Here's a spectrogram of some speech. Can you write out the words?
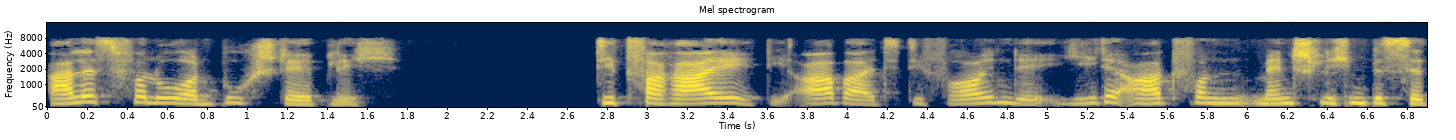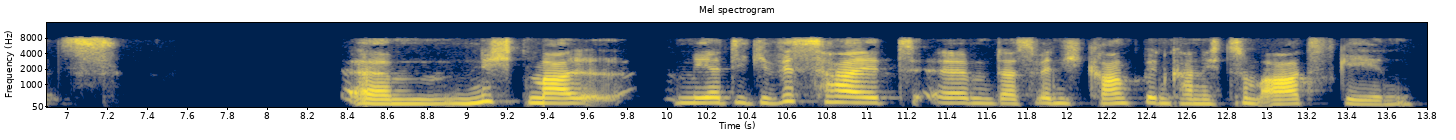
alles verloren, buchstäblich. Die Pfarrei, die Arbeit, die Freunde, jede Art von menschlichem Besitz. Ähm, nicht mal mehr die Gewissheit, ähm, dass wenn ich krank bin, kann ich zum Arzt gehen.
